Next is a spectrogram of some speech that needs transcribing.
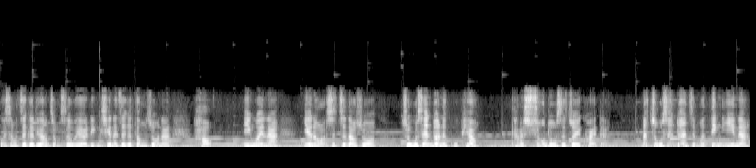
为什么这个地方总是会有领先的这个动作呢？好，因为呢，叶龙老师知道说主升段的股票，它的速度是最快的。那主升段怎么定义呢？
